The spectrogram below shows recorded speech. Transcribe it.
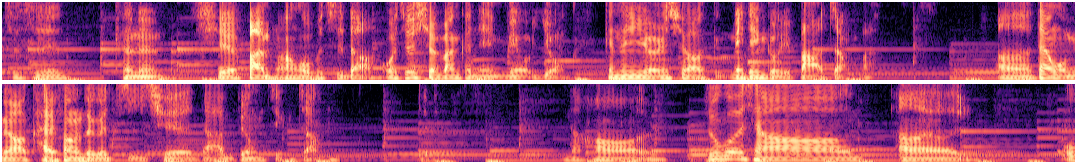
就是可能学伴吗？我不知道，我觉得学伴可能也没有用，可能有人需要每天给我一巴掌吧。呃，但我们要开放这个职缺，大家不用紧张。对，然后如果想要，呃，我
